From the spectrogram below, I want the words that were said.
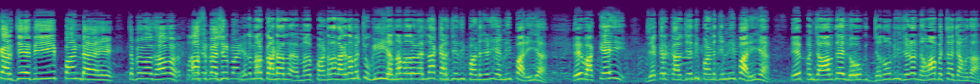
ਕਰਜ਼ੇ ਦੀ ਪੰਡ ਹੈ ਇਹ। ਚੱਬੇਵਾਲ ਸਾਹਿਬ ਆ ਸਪੈਸ਼ਲ ਪੰਡ। ਇਹ ਤਾਂ ਮੈਨੂੰ ਕਾਂਡਾ ਮਤਲਬ ਪੰਡ ਨਾਲ ਲੱਗਦਾ ਮੈਂ ਝੁਗੀ ਜਾਂਦਾ ਮਤਲਬ ਇੰਨਾ ਕਰਜ਼ੇ ਦੀ ਪੰਡ ਜਿਹੜੀ ਇੰਨੀ ਭਾਰੀ ਆ। ਇਹ ਵਾਕਿਆ ਹੀ ਜੇਕਰ ਕਰਜ਼ੇ ਦੀ ਪੰਡ ਜਿੰਨੀ ਭਾਰੀ ਆ ਇਹ ਪੰਜਾਬ ਦੇ ਲੋਕ ਜਦੋਂ ਵੀ ਜਿਹੜਾ ਨਵਾਂ ਬੱਚਾ ਜੰਮਦਾ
